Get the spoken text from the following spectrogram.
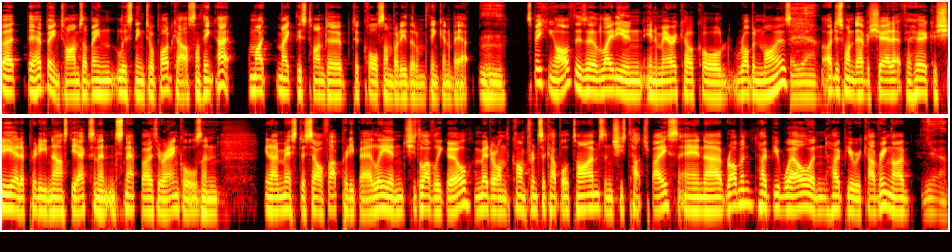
But there have been times I've been listening to a podcast and I think, hey, I might make this time to to call somebody that I'm thinking about. Mm-hmm. Speaking of, there's a lady in, in America called Robin Myers. Yeah. I just wanted to have a shout out for her because she had a pretty nasty accident and snapped both her ankles and, you know, messed herself up pretty badly. And she's a lovely girl. I met her on the conference a couple of times and she's touched base. And uh, Robin, hope you're well and hope you're recovering. I, Yeah.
